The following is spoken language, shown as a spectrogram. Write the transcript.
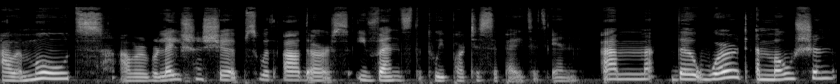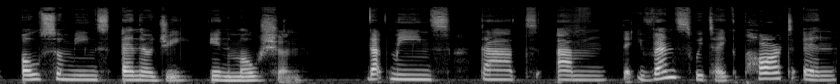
our moods, our relationships with others, events that we participated in. Um, the word emotion also means energy in motion. That means that um, the events we take part in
